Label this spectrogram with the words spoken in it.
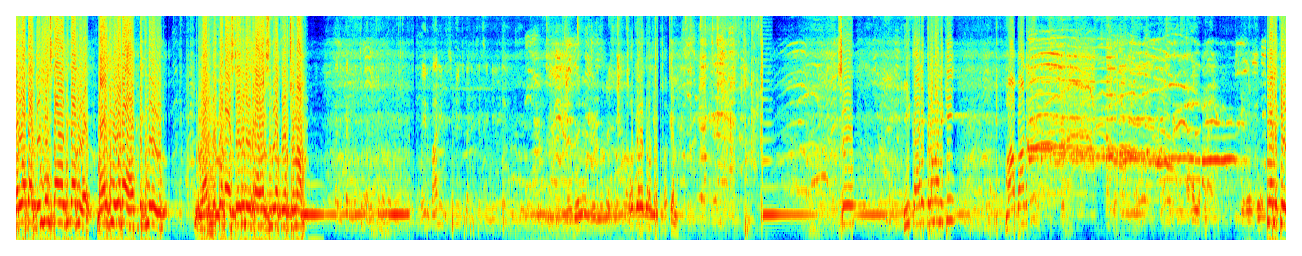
తర్వాత డివిజన్ స్థాయి అధికారులు నాయకులు కూడా వారిని కూడా స్టేజ్ మీదకి రావాల్సిందిగా కోరుచున్నాం. Okay okay okay okay. So ఈ కార్యక్రమానికి మా పాట పిల్లలకి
